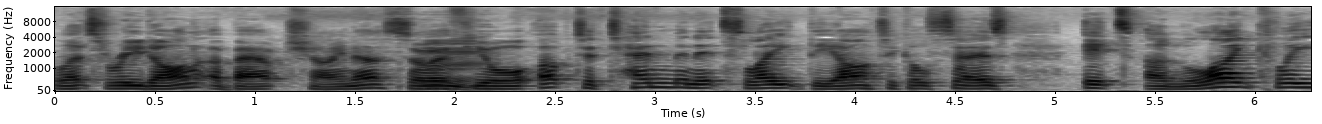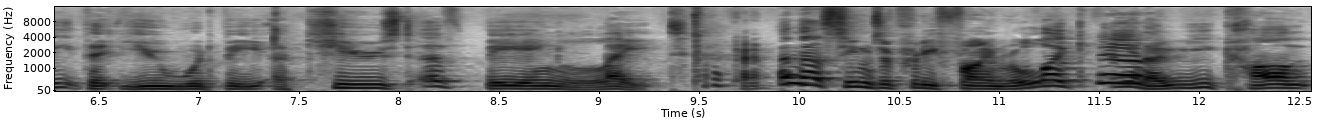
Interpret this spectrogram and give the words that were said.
Let's read on about China. So, if Hmm. you're up to 10 minutes late, the article says it's unlikely that you would be accused of being late. Okay. And that seems a pretty fine rule. Like, you know, you can't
